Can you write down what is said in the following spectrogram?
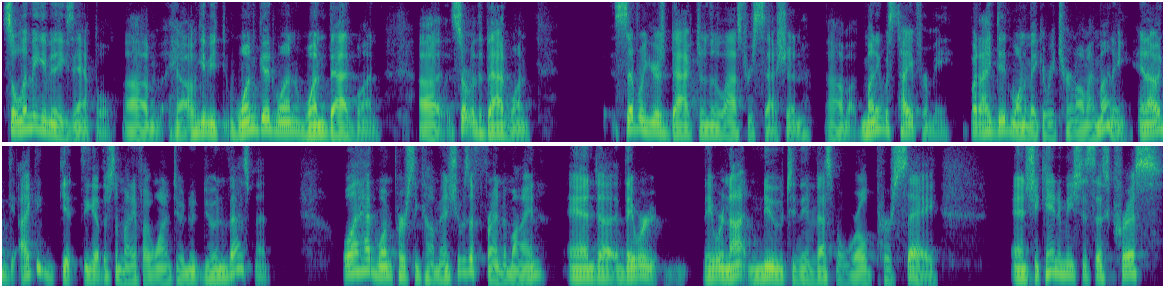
So let me give you an example. Um, I'll give you one good one, one bad one. Uh, start with the bad one. Several years back during the last recession, um, money was tight for me, but I did want to make a return on my money, and I, I could get together some money if I wanted to do an investment. Well, I had one person come in. She was a friend of mine, and uh, they were they were not new to the investment world per se. And she came to me. She says, "Chris,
